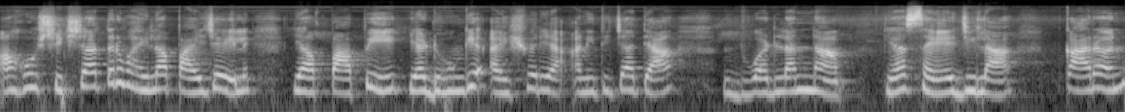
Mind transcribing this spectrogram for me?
अहो शिक्षा तर व्हायला पाहिजेल. या पापी या ढोंगे ऐश्वर्या आणि तिच्या त्या वडिलांना या सयाजीला कारण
